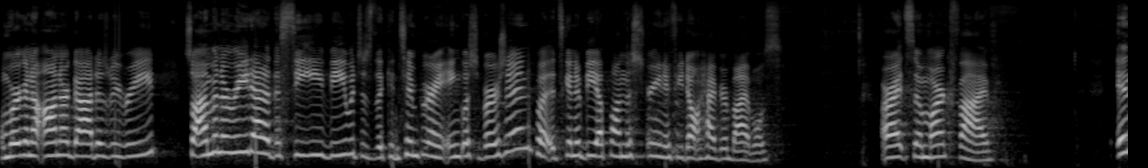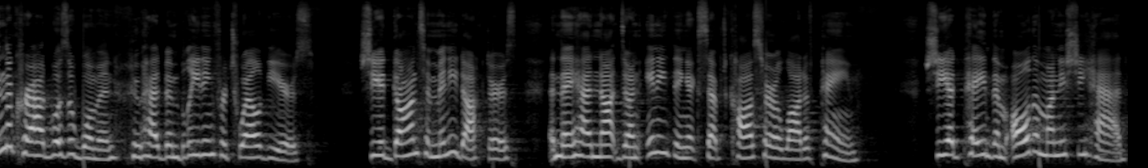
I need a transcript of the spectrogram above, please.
and we're going to honor God as we read. So, I'm going to read out of the CEV, which is the Contemporary English Version, but it's going to be up on the screen if you don't have your Bibles. All right, so Mark 5. In the crowd was a woman who had been bleeding for 12 years. She had gone to many doctors and they had not done anything except cause her a lot of pain. She had paid them all the money she had,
